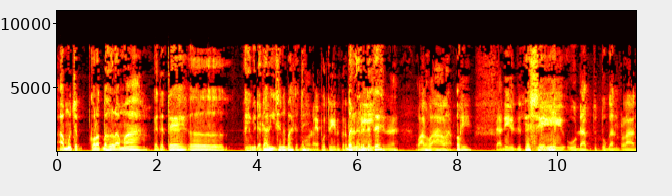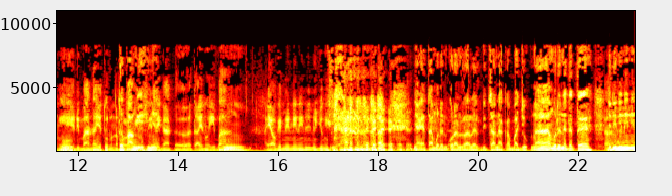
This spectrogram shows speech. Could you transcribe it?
Ah, Amu cek kolot baheula mah eta teh eh, eh ayo bidadari cenah bah teh oh putri negara bener teh walau alam oh. Eh. tadi eh, si. udak tutugan pelangi hmm. di mana ya turun pelangi? ingat nu iba. Hmm. ayo gini ini ini nuju ngisi nya eta meureun kurang laler di ka baju nah meureun eta teh jadi ini ini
